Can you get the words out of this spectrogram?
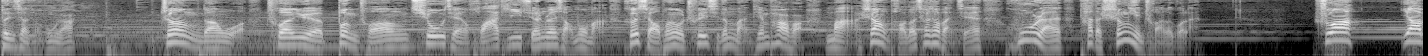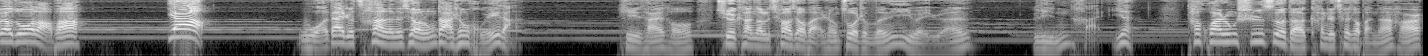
奔向小公园。正当我穿越蹦床、秋千、滑梯、旋转小木马和小朋友吹起的满天泡泡，马上跑到跷跷板前，忽然他的声音传了过来：“说，要不要做我老婆？”“要。”我带着灿烂的笑容大声回答。一抬头，却看到了跷跷板上坐着文艺委员林海燕。她花容失色的看着跷跷板男孩，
